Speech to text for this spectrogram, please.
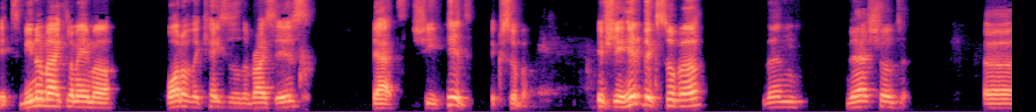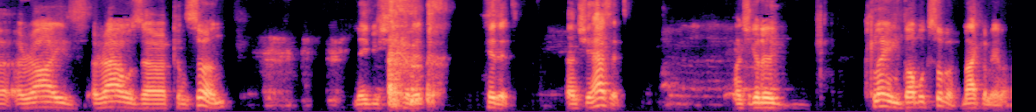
it's mina ma'iklamema. One of the cases of the Bryce is that she hid the ksuba. If she hid the ksuba, then there should uh, arise, arouse a concern. Maybe she hid it, hid it, and she has it, and she's going to claim double ksuba, maklamema.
